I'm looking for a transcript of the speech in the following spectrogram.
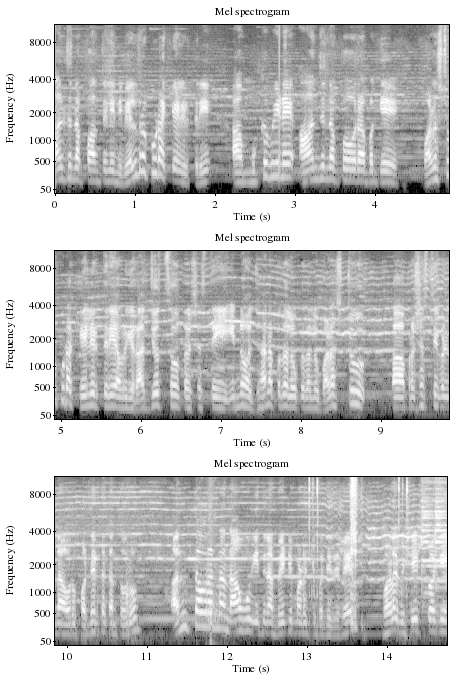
ಆಂಜನಪ್ಪ ಅಂತೇಳಿ ನೀವೆಲ್ಲರೂ ಕೂಡ ಕೇಳಿರ್ತೀರಿ. ಆ ಮುಖವೀಣೆ ಆಂಜನಪ್ಪ ಅವರ ಬಗ್ಗೆ ಬಹಳಷ್ಟು ಕೂಡ ಕೇಳಿರ್ತೀರಿ. ಅವರಿಗೆ ರಾಜ್ಯೋತ್ಸವ ಪ್ರಶಸ್ತಿ, ಇನ್ನೂ ಜಾನಪದ ಲೋಕದಲ್ಲೂ ಬಹಳಷ್ಟು ಪ್ರಶಸ್ತಿಗಳನ್ನ ಅವರು ಪಡೆದಿರ್ತಕ್ಕಂಥವ್ರು. ಅಂತವರನ್ನ ನಾವು ಇದನ್ನ ದಿನ ಭೇಟಿ ಮಾಡೋಕೆ ಬಂದಿದ್ದೇವೆ. ಬಹಳ ವಿಶೇಷವಾಗಿ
